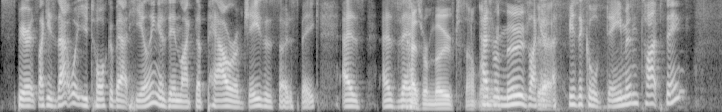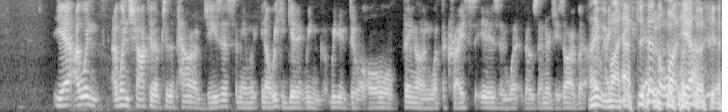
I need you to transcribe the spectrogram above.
spirits. Like, is that what you talk about healing, as in like the power of Jesus, so to speak, as as there has removed something. has removed like Yeah. a, a physical demon type thing? Yeah, I wouldn't. I wouldn't chalk it up to the power of Jesus. I mean, we, you know, we could get it. We can. We could do a whole thing on what the Christ is and what those energies are. But I think we might have to. that- There's a lot here. yeah.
